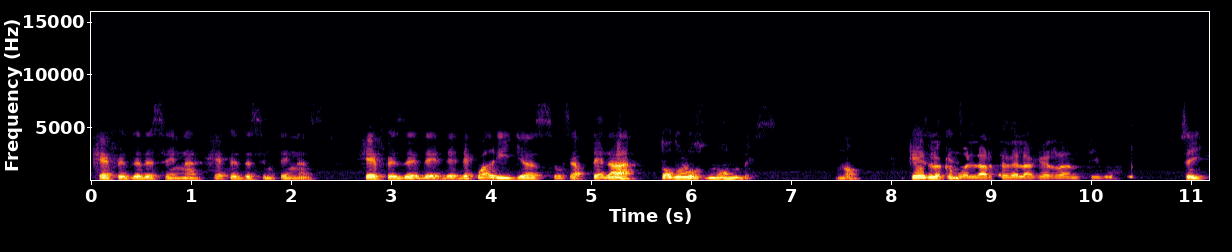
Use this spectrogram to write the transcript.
jefes de decena, jefes de centenas, jefes de, de, de, cuadrillas, o sea, te da todos los nombres, ¿no? ¿Qué es lo como el arte de la guerra antigua. Sí,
